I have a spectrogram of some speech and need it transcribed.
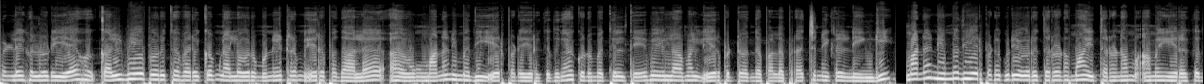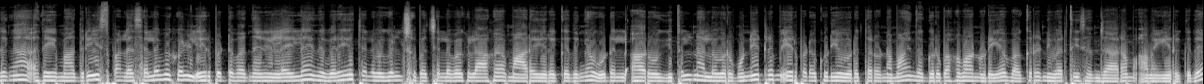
பிள்ளைகளுடைய கல்வியை பொறுத்த வரைக்கும் நல்ல ஒரு முன்னேற்றம் இருப்பதால் மன நிம்மதி ஏற்பட இருக்குதுங்க. குடும்பத்தில் தேவையில்லாமல் ஏற்பட்டு வந்த பல பிரச்சனைகள் நீங்கி மன நிம்மதி ஏற்படக்கூடிய ஒரு தருணமாக இத்தருணம் அமைய இருக்குதுங்க. அதே மாதிரி பல செலவுகள் ஏற்பட்டு வந்த நிலையில் இந்த விரைய செலவுகள் சுப செலவுகளாக மாற இருக்குதுங்க. உடல் ஆரோக்கியத்தில் நல்ல ஒரு முன்னேற்றம் ஏற்படக்கூடிய ஒரு தருணமாக இந்த குரு பகவானுடைய வக்ர நிவர்த்தி சஞ்சாரம் அமைய இருக்குது.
